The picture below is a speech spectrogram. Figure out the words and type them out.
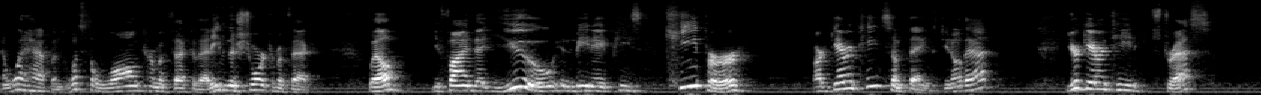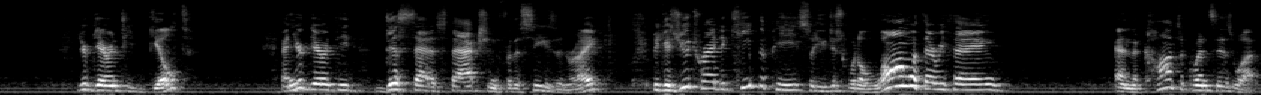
And what happens? What's the long term effect of that? Even the short term effect? Well, you find that you, in being a peacekeeper, are guaranteed some things. Do you know that? You're guaranteed stress, you're guaranteed guilt, and you're guaranteed dissatisfaction for the season, right? Because you tried to keep the peace, so you just went along with everything, and the consequence is what?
